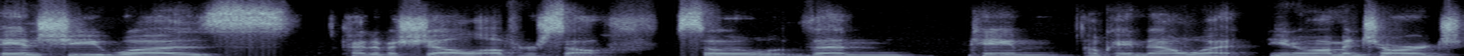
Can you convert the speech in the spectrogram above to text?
and she was kind of a shell of herself. So then came, okay, now what? You know, I'm in charge.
